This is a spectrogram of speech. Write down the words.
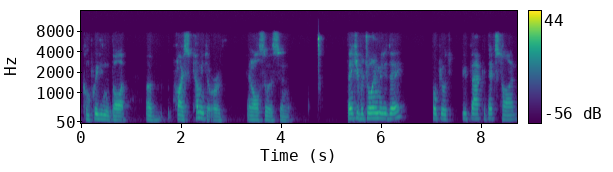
completing the thought of Christ coming to earth and also ascending. Thank you for joining me today. Hope you'll be back next time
